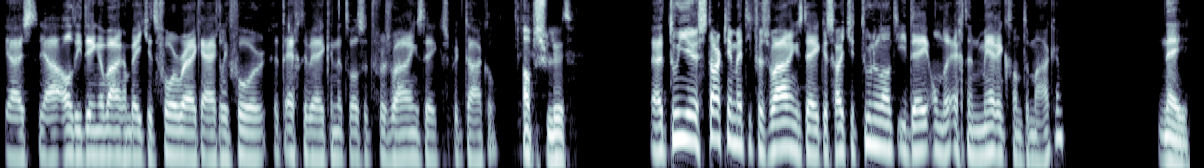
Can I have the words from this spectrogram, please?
Juist, ja, al die dingen waren een beetje het voorwerk eigenlijk voor het echte werk. En dat was het verzwaringsdekenspektakel. Absoluut. Uh, toen je startte met die verzwaringsdekens, had je toen al het idee om er echt een merk van te maken? Nee,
